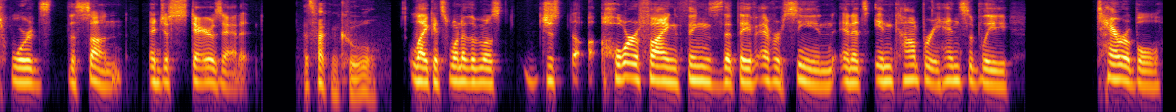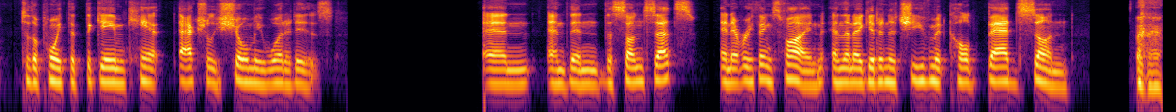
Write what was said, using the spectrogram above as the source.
towards the sun and just stares at it. That's fucking cool. Like it's one of the most just uh, horrifying things that they've ever seen and it's incomprehensibly terrible to the point that the game can't actually show me what it is. And and then the sun sets and everything's fine and then I get an achievement called bad sun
